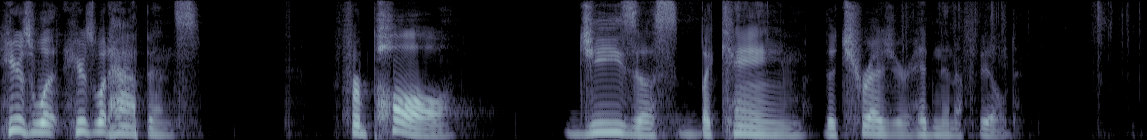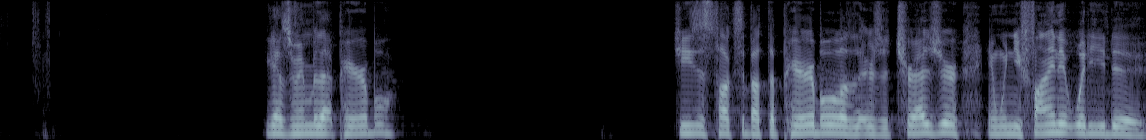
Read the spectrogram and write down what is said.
here's, what, here's what happens. For Paul, Jesus became the treasure hidden in a field. You guys remember that parable? Jesus talks about the parable of there's a treasure, and when you find it, what do you do?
